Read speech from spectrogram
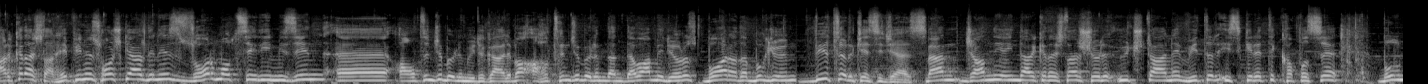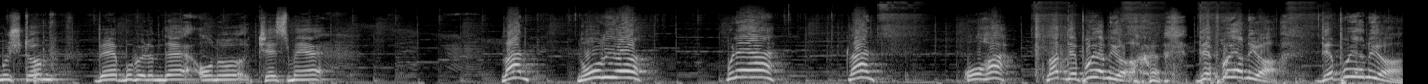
Arkadaşlar hepiniz hoş geldiniz. Zor mod serimizin e, 6. bölümüydü galiba. 6. bölümden devam ediyoruz. Bu arada bugün Wither keseceğiz. Ben canlı yayında arkadaşlar şöyle 3 tane Wither iskeleti kafası bulmuştum. Ve bu bölümde onu kesmeye... Lan! Ne oluyor? Bu ne ya? Lan! Oha! Lan depo yanıyor. depo yanıyor. Depo yanıyor.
